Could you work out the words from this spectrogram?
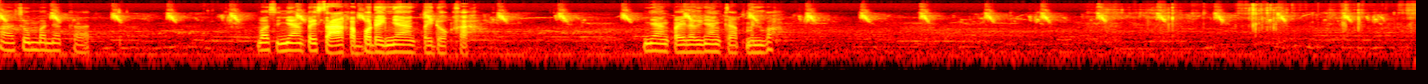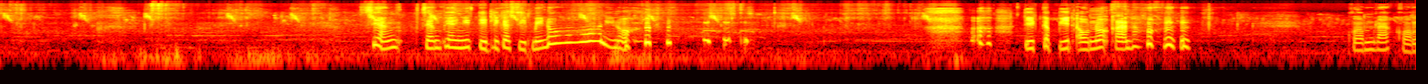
หาชมบรรยากาศ ว่าสิย่างไปสากับบ่ได้ย่างไปดอกค่ะ ย่างไปแล้วย่างกลับมันบ่ สียงเสียงเพลงนี้ติดลิขสิทธิ์ไหมเนาะนี่เนาะติดกระปิดเอาเนาะค่ะความรักของ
